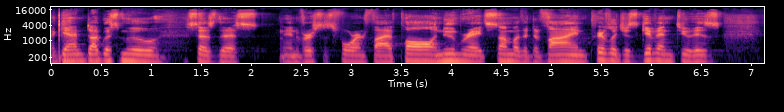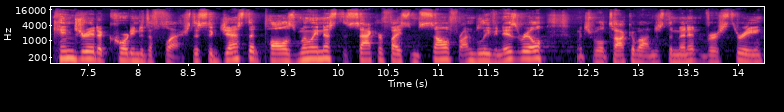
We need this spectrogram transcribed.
Again, Douglas Moo says this in verses four and five, Paul enumerates some of the divine privileges given to his kindred according to the flesh. This suggests that Paul's willingness to sacrifice himself for unbelieving Israel, which we'll talk about in just a minute, verse 3,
